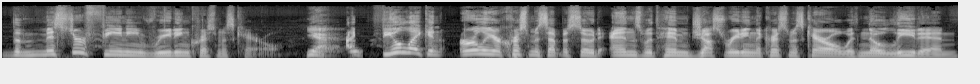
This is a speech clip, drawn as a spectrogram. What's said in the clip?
the Mr. Feeny reading Christmas Carol. yeah. I feel like an earlier Christmas episode ends with him just reading the Christmas Carol with no lead in.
